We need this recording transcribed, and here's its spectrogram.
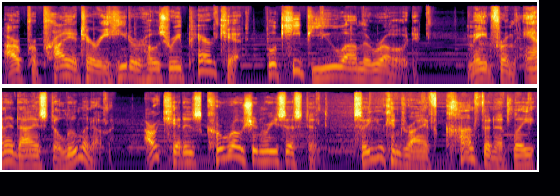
our proprietary heater hose repair kit will keep you on the road. Made from anodized aluminum, our kit is corrosion resistant, so you can drive confidently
